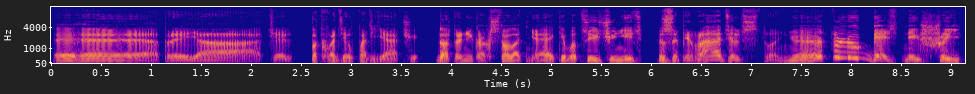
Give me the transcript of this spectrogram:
«Эге, приятель!» — подхватил подьячий. «Да ты никак стал отнекиваться и чинить запирательство. Нет, любезнейший,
